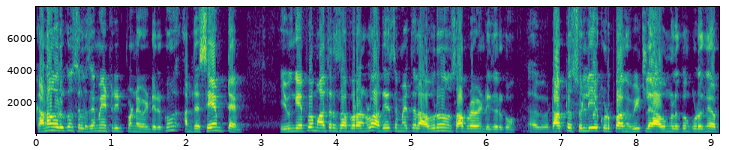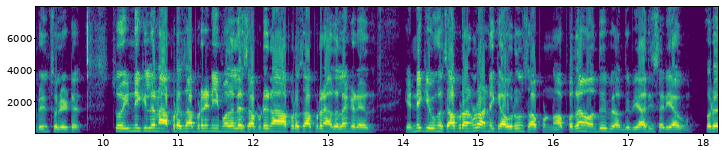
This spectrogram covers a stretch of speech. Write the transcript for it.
கணவருக்கும் சில சமயம் ட்ரீட் பண்ண வேண்டியிருக்கும். அட் த சேம் டைம் இவங்க எப்போ மாத்திரை சாப்பிட்றாங்களோ அதே சமயத்தில் அவரும் சாப்பிட வேண்டியது இருக்கும். டாக்டர் சொல்லியே கொடுப்பாங்க வீட்டில் அவங்களுக்கும் கொடுங்க அப்படின்னு சொல்லிட்டு. ஸோ இன்றைக்கி இல்லை நான் அப்புறம் சாப்பிட்றேன் நீ முதல்ல சாப்பிடு நான் அப்புறம் சாப்பிட்றேன் அதெல்லாம் கிடையாது. என்னைக்கு இவங்க சாப்பிட்றாங்களோ அன்னைக்கு அவரும் சாப்பிட்ணும். அப்போ தான் வந்து அந்த வியாதி சரியாகும். ஒரு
